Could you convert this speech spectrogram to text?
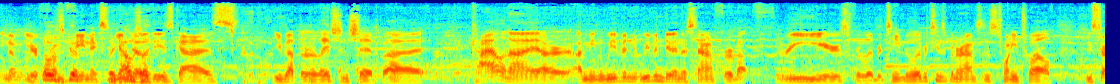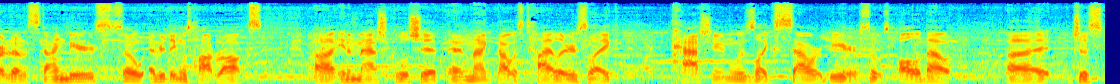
you know, you're from good. Phoenix, Like, and you know like- these guys. You've got the relationship. Uh, Kyle and I are. I mean, we've been we've been doing this now for about three years for Libertine. But Libertine's been around since 2012. We started out of Stein beers, so everything was hot rocks uh, in a mash cool ship, and like that was Tyler's like passion was like sour beer. So it was all about uh, just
